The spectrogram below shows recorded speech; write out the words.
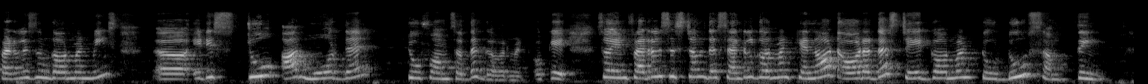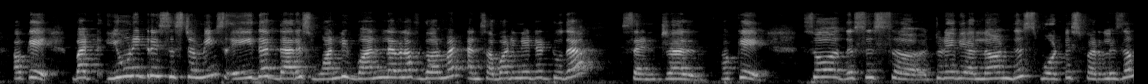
federalism government means uh, it is two or more than two forms of the government okay? So in federal system the central government cannot order the state government to do something okay? But unitary system means either there is only one level of government and subordinated to the central okay? So this is uh, today we have learned this what is federalism?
